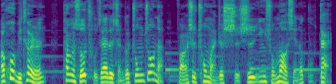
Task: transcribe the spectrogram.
而霍比特人他们所处在的整个中州呢，反而是充满着史诗英雄冒险的古代。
